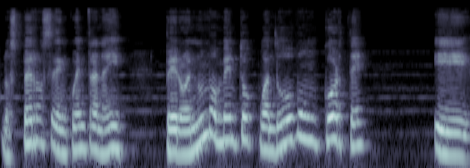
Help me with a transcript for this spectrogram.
Los perros se encuentran ahí, pero en un momento cuando hubo un corte y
